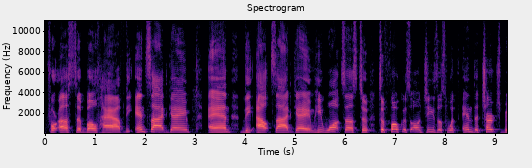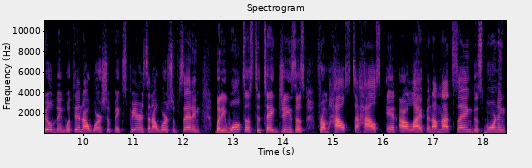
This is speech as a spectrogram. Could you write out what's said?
for us to both have the inside game and the outside game. He wants us to, to focus on Jesus within the church building, within our worship experience and our worship setting, but He wants us to take Jesus from house to house in our life. And I'm not saying this morning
